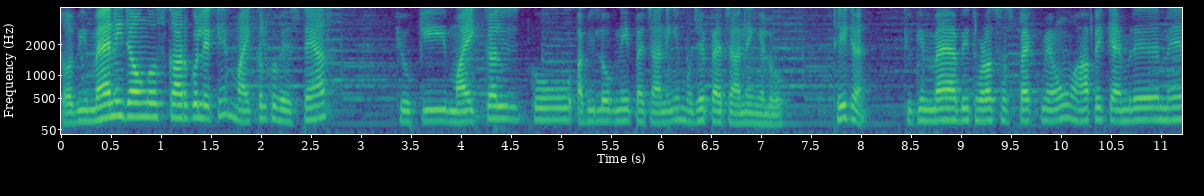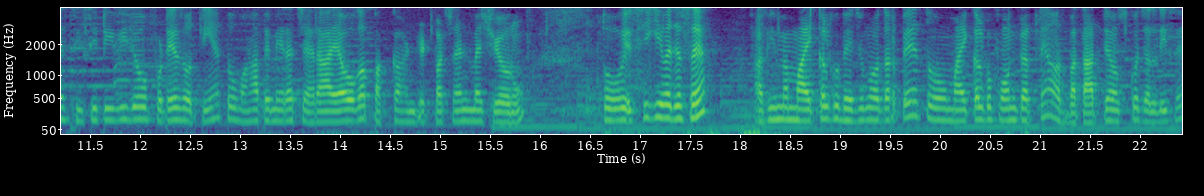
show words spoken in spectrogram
तो अभी मैं नहीं जाऊँगा उस कार को लेके माइकल को भेजते हैं यार। क्योंकि माइकल को अभी लोग नहीं पहचानेंगे, मुझे पहचानेंगे लोग, ठीक है? क्योंकि मैं अभी थोड़ा सस्पेक्ट में हूँ। वहाँ पे कैमरे में सीसीटीवी जो फुटेज होती हैं तो वहाँ पे मेरा चेहरा आया होगा पक्का हंड्रेड परसेंट मैं श्योर हूँ। तो इसी की वजह से अभी मैं माइकल को भेजूँगा उधर पे तो माइकल को फ़ोन करते हैं और बताते हैं उसको जल्दी से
